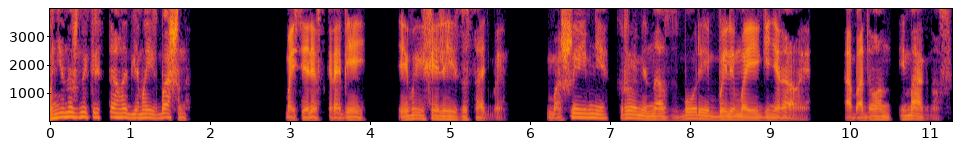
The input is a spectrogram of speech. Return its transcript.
«Мне нужны кристаллы для моих башен». Мы сели в скоробей и выехали из усадьбы. В машине, кроме нас с Борей, были мои генералы — Абадон и Магнус.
